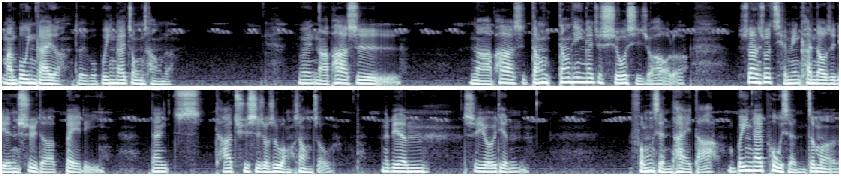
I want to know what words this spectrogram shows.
蛮不应该的，对，我不应该重仓的，因为哪怕是哪怕是当当天应该就休息就好了。虽然说前面看到是连续的背离，但是它趋势就是往上走，那边是有一点风险太大，不应该破险这么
